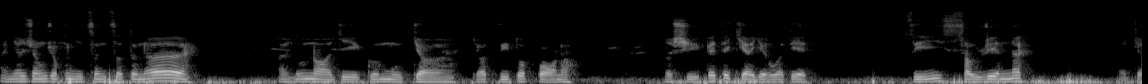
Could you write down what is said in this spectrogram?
anh nhớ giống cho mình sân sơ tuần ơi ở lúc nào chỉ có một chờ cho tí tua bỏ nó. Là chỉ biết tới chờ giờ hoa tiền tí sầu riêng nữa mà chờ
